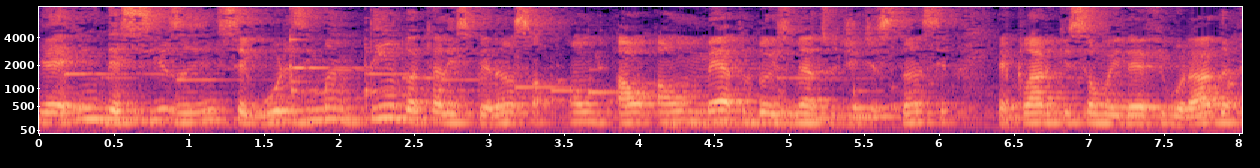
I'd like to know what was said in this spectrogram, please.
é, indecisas, inseguras e mantendo aquela esperança a um, a, a um metro, dois metros de distância. É claro que isso é uma ideia figurada,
